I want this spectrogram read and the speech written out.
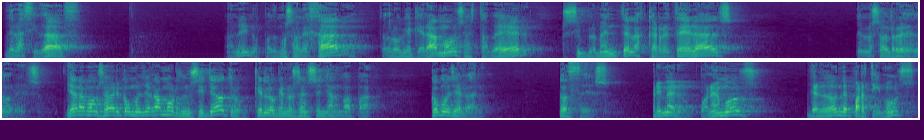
de la ciudad. ¿Vale? Y nos podemos alejar todo lo que queramos hasta ver simplemente las carreteras de los alrededores. Y ahora vamos a ver cómo llegamos de un sitio a otro, qué es lo que nos enseña el mapa. ¿Cómo llegar? Entonces, primero ponemos desde dónde partimos.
